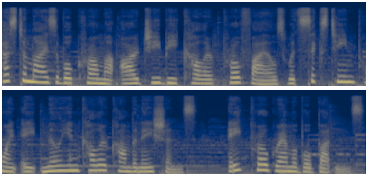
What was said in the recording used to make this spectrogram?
Customizable Chroma RGB color profiles with 16.8 million color combinations, 8 programmable buttons,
